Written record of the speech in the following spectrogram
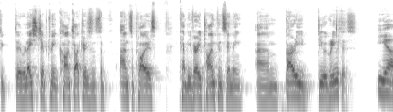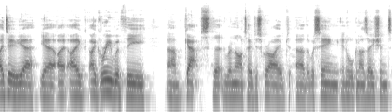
the, the, relationship between contractors and, and suppliers can be very time consuming. Um, Barry, do you agree with this? Yeah, I do. Yeah, yeah, I, I, I agree with the um, gaps that Renato described uh, that we're seeing in organizations.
